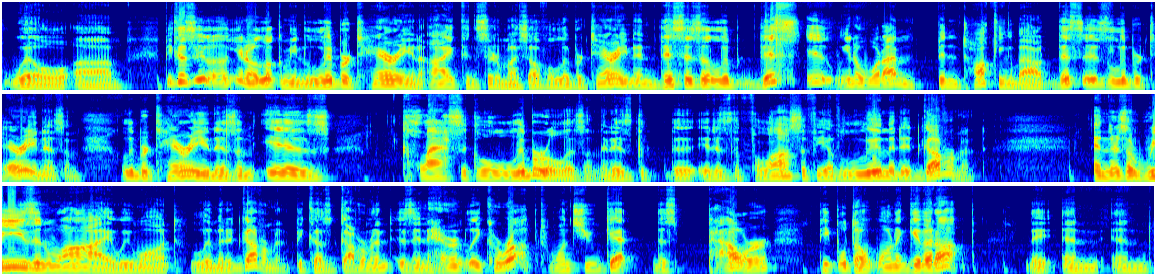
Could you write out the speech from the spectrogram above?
will uh, because you know you know look I mean libertarian I consider myself a libertarian and this is a lib- this is you know what I've been talking about this is libertarianism libertarianism is classical liberalism. It is the, the, it is the philosophy of limited government. And there's a reason why we want limited government because government is inherently corrupt. Once you get this power, people don't want to give it up. They and and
